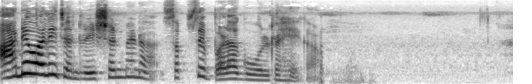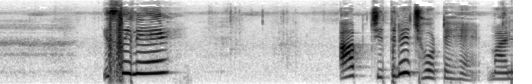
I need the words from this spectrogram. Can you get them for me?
आने वाली जनरेशन में ना सबसे बड़ा गोल रहेगा। इसीलिए आप जितने छोटे हैं, मान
